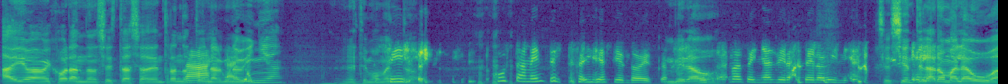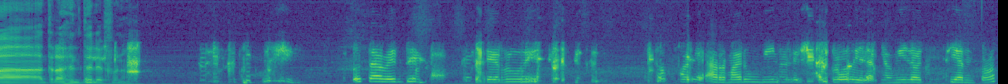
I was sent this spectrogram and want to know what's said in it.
Ahí va mejorando. No sé si estás adentrándote Ah, en alguna está. viña en este momento. Sí. justamente estoy haciendo eso. Mira vos. Buscando señal delante de los viñedos. Se siente el Eh, aroma de la uva atrás del teléfono. Justamente de Rudy fue armar un vino de Chateau del año 1800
